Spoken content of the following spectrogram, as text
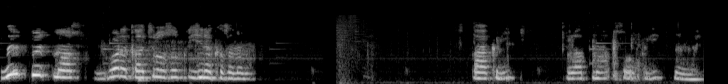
Zırt pırt masum. Bu arada katil olsam yine kazanamam. Sağ klik. Fırlatma. Sol klik. Normal.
